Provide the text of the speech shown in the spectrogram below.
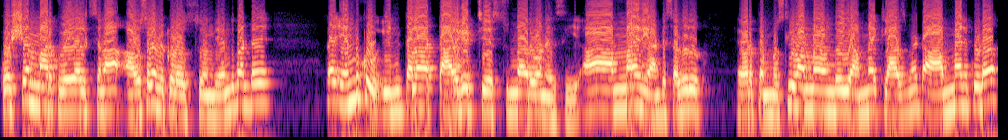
క్వశ్చన్ మార్క్ వేయాల్సిన అవసరం ఇక్కడ వస్తుంది. ఎందుకంటే ఎందుకు ఇంతలా టార్గెట్ చేస్తున్నారు అనేసి? ఆ అమ్మాయిని అంటే సదరు ఎవరైతే ముస్లిం అమ్మాయి ఉందో ఈ అమ్మాయి క్లాస్మేట్ ఆ అమ్మాయిని కూడా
